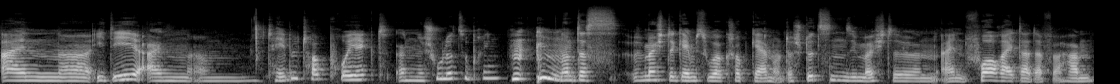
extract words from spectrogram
eine Idee, ein ähm, Tabletop-Projekt an eine Schule zu bringen. Und das möchte Games Workshop gerne unterstützen. Sie möchten einen Vorreiter dafür haben.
